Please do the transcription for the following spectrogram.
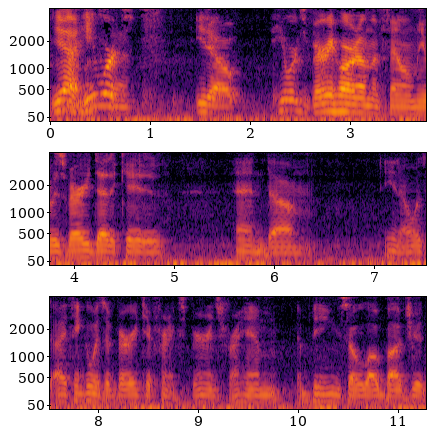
Yeah, he worked. You know, he worked very hard on the film. He was very dedicated, and um, you know, was I think it was a very different experience for him being so low budget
